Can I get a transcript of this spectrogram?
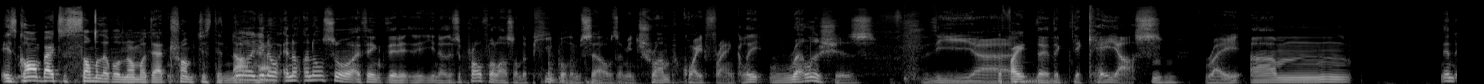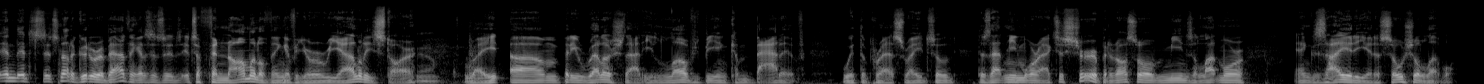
is gone back to some level of normal that Trump just did not Well, you have. know, and, and also I think that it, you know there's a profile also on the people themselves. I mean, Trump, quite frankly, relishes the uh, the fight? the, the, the chaos, right? Um, and and it's it's not a good or a bad thing. It's it's, it's a phenomenal thing if you're a reality star, right? Um, but he relished that. He loved being combative with the press, right? So does that mean more access? Sure, but it also means a lot more anxiety at a social level.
